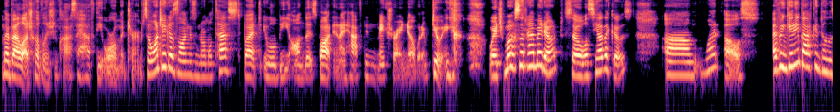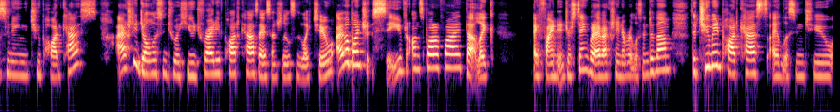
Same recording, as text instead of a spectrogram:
my biological evolution class, I have the oral midterm. So it won't take as long as a normal test, but it will be on the spot, and I have to make sure I know what I'm doing, which most of the time I don't. So we'll see how that goes. Um, what else? I've been getting back into listening to podcasts. I actually don't listen to a huge variety of podcasts. I essentially listen to like two. I have a bunch saved on Spotify that like I find interesting, but I've actually never listened to them. The two main podcasts I listen to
